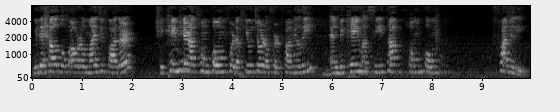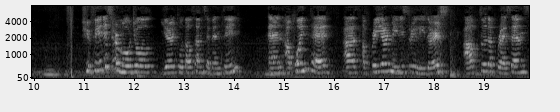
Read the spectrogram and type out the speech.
with the help of our Almighty Father, she came here at Hong Kong for the future of her family and became a CTAC Hong Kong family. She finished her module year 2017 and appointed as a prayer ministry leaders up to the present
